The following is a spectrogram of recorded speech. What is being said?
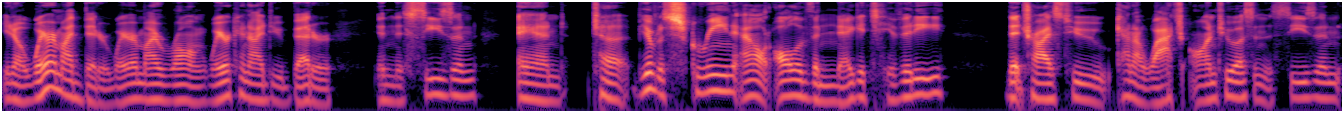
you know, where am I bitter? Where am I wrong? Where can I do better in this season? And to be able to screen out all of the negativity that tries to kind of latch onto us in the season,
